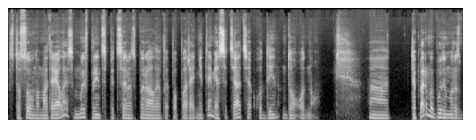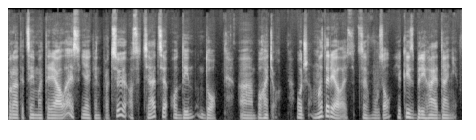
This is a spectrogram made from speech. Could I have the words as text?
стосовно Materialize, ми, в принципі, це розбирали в попередній темі Асоціація 1 до 1. Тепер ми будемо розбирати цей Materialize, як він працює, асоціація один до а, багатьох. Отже, Materialize – це вузол, який зберігає дані в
